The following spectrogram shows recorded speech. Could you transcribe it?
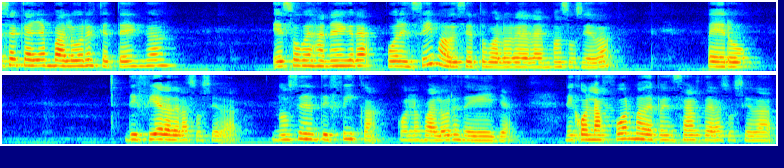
ser que hayan valores que tengan esa oveja negra por encima de ciertos valores de la misma sociedad, pero difiere de la sociedad. no se identifica con los valores de ella, ni con la forma de pensar de la sociedad.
